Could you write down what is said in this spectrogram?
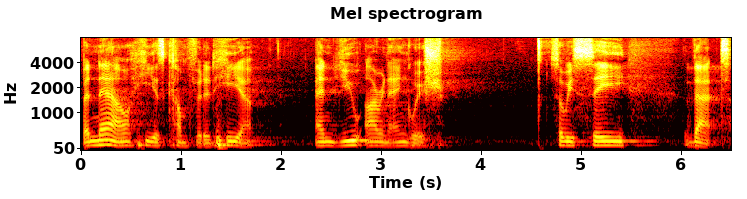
but now he is comforted here, and you are in anguish. So we see that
